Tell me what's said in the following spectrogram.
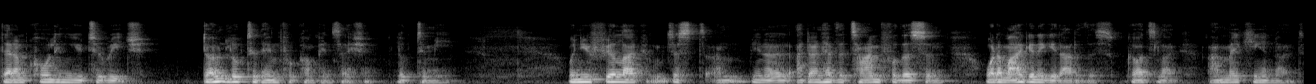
that I'm calling you to reach. Don't look to them for compensation. Look to me. when you feel like I'm just, um, you know, I don't have the time for this and what am I going to get out of this? God's like, I'm making a note.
